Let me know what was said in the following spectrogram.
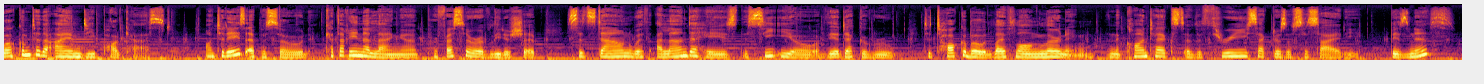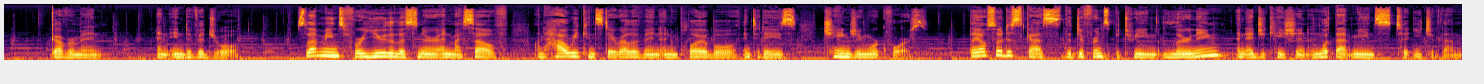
Welcome to the IMD podcast. On today's episode, Katharina Lange, Professor of Leadership, sits down with Alain Dehaze, the CEO of the Adecco Group, to talk about lifelong learning in the context of the three sectors of society business, government, and individual. So that means for you, the listener, and myself, on how we can stay relevant and employable in today's changing workforce. They also discuss the difference between learning and education and what that means to each of them.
